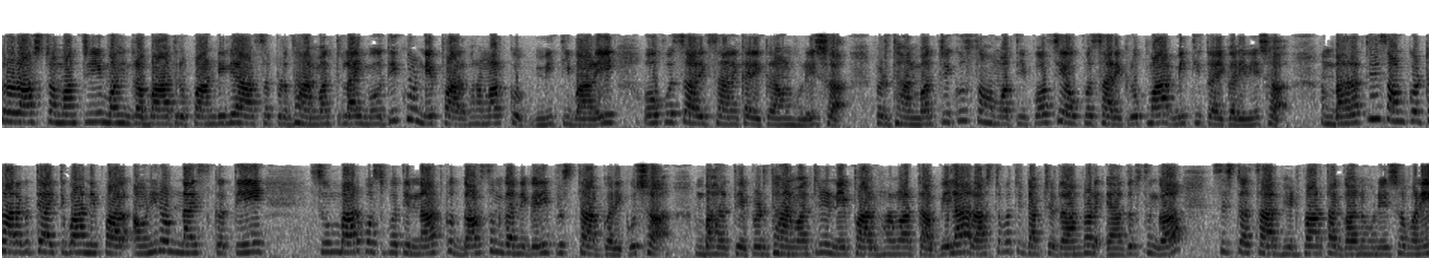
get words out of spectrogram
परराष्ट्र मन्त्री महेन्द्र बहादुर पाण्डेले आज प्रधानमन्त्रीलाई मोदीको नेपाल भ्रमणको मितिबारे औपचारिक जानकारी गराउनुहुनेछ प्रधानमन्त्रीको सहमतिपछि औपचारिक रूपमा मिति तय गरिनेछ। भारतले साउनको अठार गते आइतबार नेपाल आउने र उन्नाइस गते सोमबार पशुपतिनाथको दर्शन गर्ने गरी प्रस्ताव गरेको छ। भारतीय प्रधानमन्त्री नेपाल भ्रमणका बेला राष्ट्रपति डाक्टर रामरण यादवसँग शिष्टाचार भेटवार्ता गर्नुहुनेछ भने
